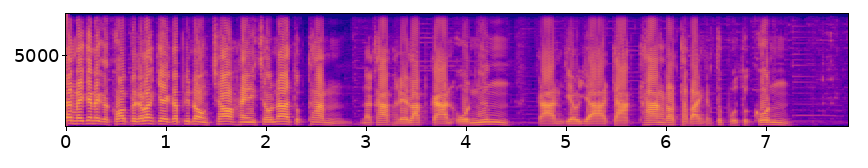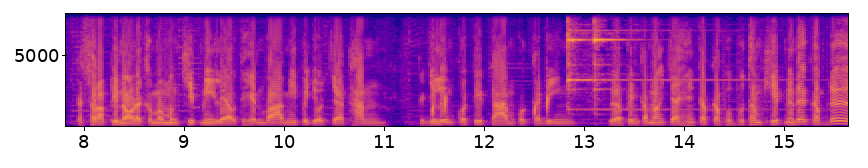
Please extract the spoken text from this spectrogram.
จังใดจังใดก็ขอเป็นกำลังใจกับพี่น้องชาวไฮชาวนาทุกท่านนะครับให้ได้รับการโอนเงิน การเยียวยาจากทางรัฐบาลกันทุกผู้ทุกคนก็สำหรับพี่น้องในคำว่ามึงคลิปนี้แล้วจะเห็นว่ามีประโยชน์แก่ท่านก็อย่าลืมกดติดตามกดกระดิ่งเพื่อเป็นกำลังใจให้กับกับผมผู้ทำคลิปนั่นเด้อครับเด้อ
